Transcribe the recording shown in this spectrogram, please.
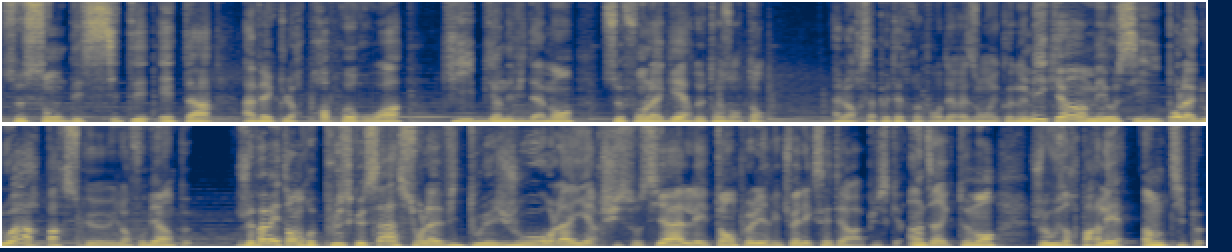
Ce sont des cités-États avec leur propre roi qui, bien évidemment, se font la guerre de temps en temps. Alors ça peut être pour des raisons économiques, hein, mais aussi pour la gloire, parce qu'il en faut bien un peu. Je vais pas m'étendre plus que ça sur la vie de tous les jours, la hiérarchie sociale, les temples, les rituels, etc. Puisque indirectement, je vais vous en reparler un petit peu.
